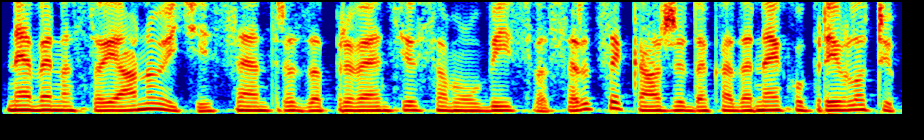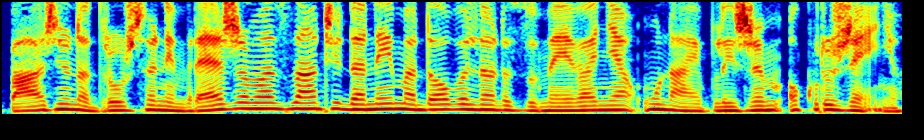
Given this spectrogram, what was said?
Nevena Stojanović iz Centra za prevenciju samoubistva srce kaže da kada neko privlači pažnju na društvenim mrežama znači da nema dovoljno razumevanja u najbližem okruženju.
